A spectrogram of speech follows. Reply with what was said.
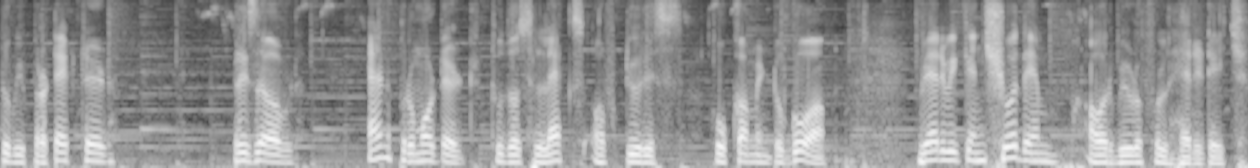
to be protected, preserved, and promoted to those lakhs of tourists who come into Goa, where we can show them our beautiful heritage.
